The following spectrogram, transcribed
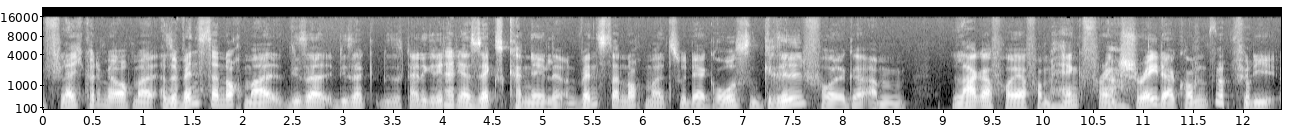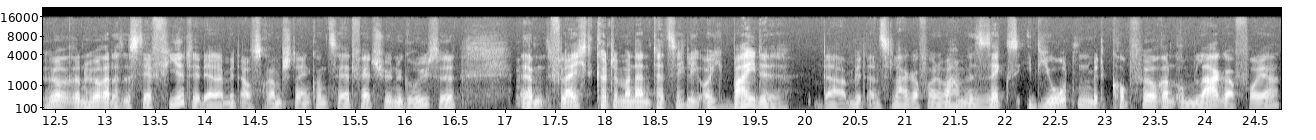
vielleicht könnte mir auch mal, also wenn es dann nochmal, dieser, dieser, dieses kleine Gerät hat ja sechs Kanäle und wenn es dann nochmal zu der großen Grillfolge am Lagerfeuer vom Hank Frank Schrader kommt, für die Hörerinnen und Hörer, das ist der vierte, der da mit aufs Rammstein-Konzert fährt. Schöne Grüße. Ähm, vielleicht könnte man dann tatsächlich euch beide da mit ans Lagerfeuer. Da machen wir sechs Idioten mit Kopfhörern um Lagerfeuer.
